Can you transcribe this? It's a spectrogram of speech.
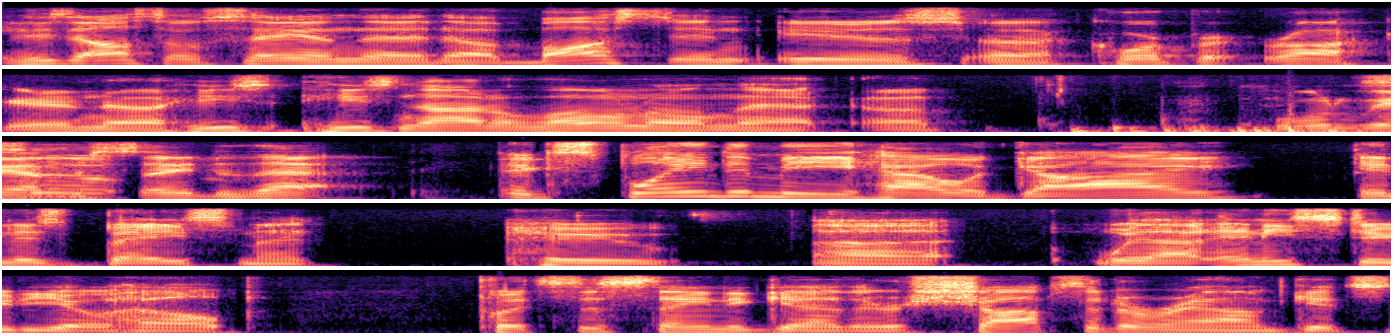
he's also saying that uh, Boston is uh, corporate rock, and uh, he's he's not alone on that. Uh, what do we have to say to that? Explain to me how a guy in his basement who, uh, without any studio help, puts this thing together, shops it around, gets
